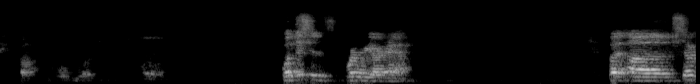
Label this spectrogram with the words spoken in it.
think about World War Well, this is where we are now. But, uh, so,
